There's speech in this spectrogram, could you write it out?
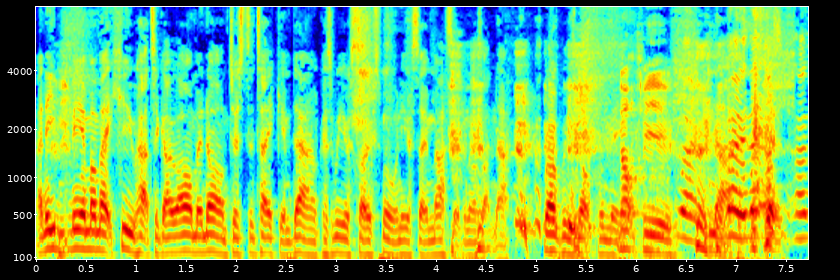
and even me and my mate Hugh had to go arm in arm just to take him down because we were so small and he was so massive. And I was like, nah, rugby's not for me. not for you. No, no, that's, uh,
